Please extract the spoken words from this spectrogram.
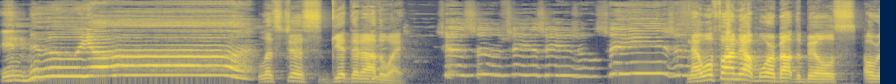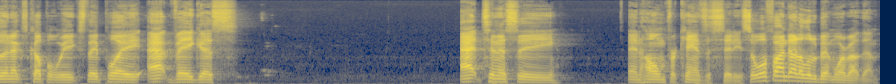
In New York. Let's just get that out of the way. Now we'll find out more about the Bills over the next couple weeks. They play at Vegas, at Tennessee, and home for Kansas City. So we'll find out a little bit more about them.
